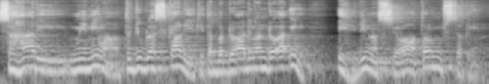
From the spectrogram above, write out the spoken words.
Sehari minimal 17 kali kita berdoa dengan doa ini. Ihdinas siratal mustaqim.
